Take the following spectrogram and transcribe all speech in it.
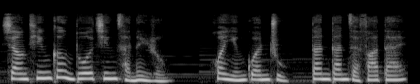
想听更多精彩内容，欢迎关注“丹丹在发呆”。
